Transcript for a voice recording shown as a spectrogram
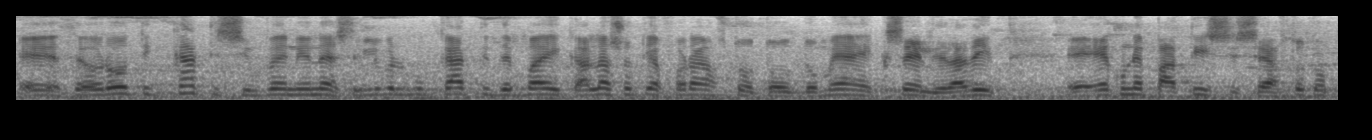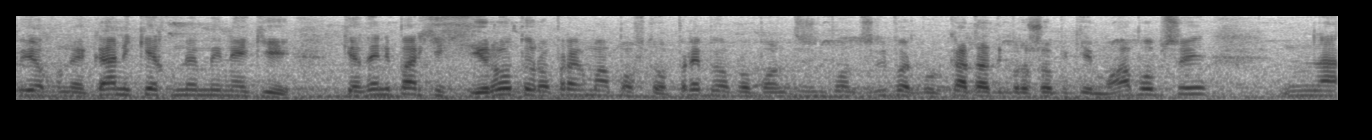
Ε, θεωρώ ότι κάτι συμβαίνει ναι, στη Λίβερπουλ, κάτι δεν πάει καλά σε ό,τι αφορά αυτό το τομέα εξέλι. Δηλαδή ε, έχουν πατήσει σε αυτό το οποίο έχουν κάνει και έχουν μείνει εκεί. Και δεν υπάρχει χειρότερο πράγμα από αυτό. Πρέπει ο προπονητής λοιπόν, της Λίβερπουλ, κατά την προσωπική μου άποψη, να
